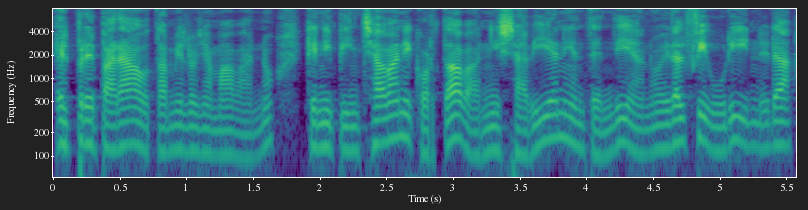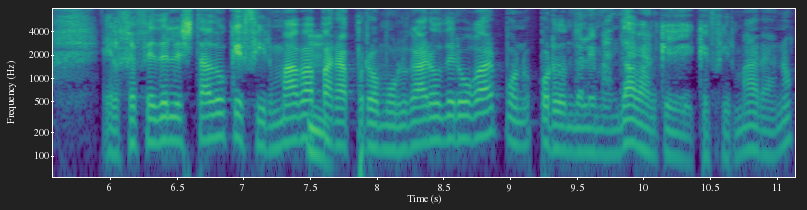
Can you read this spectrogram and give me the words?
el preparado también lo llamaban, ¿no? Que ni pinchaba ni cortaba, ni sabía ni entendía, ¿no? Era el figurín, era el jefe del Estado que firmaba para promulgar o derogar, bueno, por donde le mandaban que, que firmara, ¿no?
